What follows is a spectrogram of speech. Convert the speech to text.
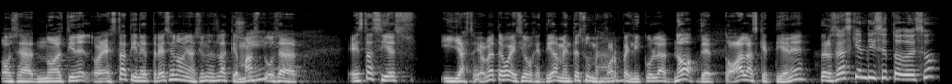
o sea, no tiene, esta tiene 13 nominaciones, es la que más, o sea, esta sí es, y hasta yo me atrevo a decir objetivamente, es su mejor película No. de todas las que tiene. Pero ¿sabes quién dice todo eso?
